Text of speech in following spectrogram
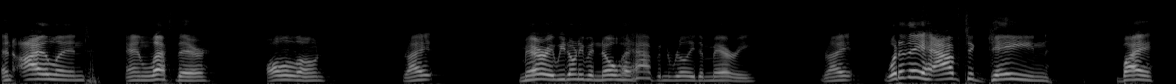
an island and left there all alone, right? Mary, we don't even know what happened really to Mary, right? What do they have to gain by,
